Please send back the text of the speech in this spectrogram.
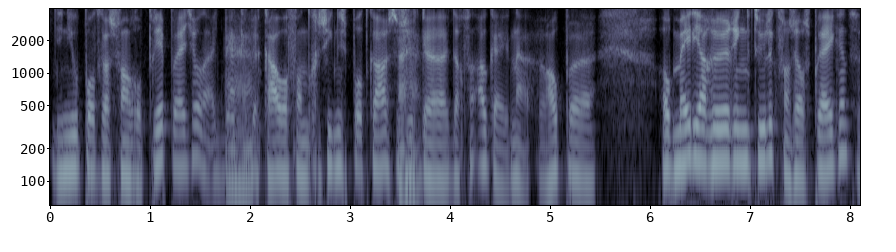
die nieuwe podcast van Rob Trip, weet je wel. Nou, ik, ben, Aha. ik, ik hou wel van de geschiedenispodcast, dus ik eh, dacht van, oké, nou, een hoop, eh hoop mediareuring natuurlijk, vanzelfsprekend.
